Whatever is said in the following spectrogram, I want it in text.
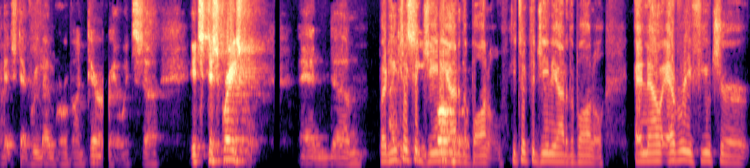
against every member of Ontario. It's uh, it's disgraceful. And um, but he took the genie out of the bottle. He took the genie out of the bottle, and now every future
